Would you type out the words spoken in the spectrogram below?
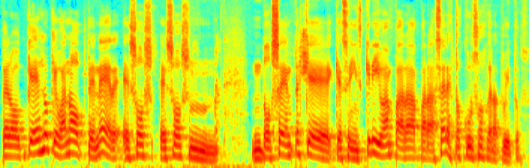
pero ¿qué es lo que van a obtener esos, esos mm, docentes que, que, se inscriban para, para hacer estos cursos gratuitos?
